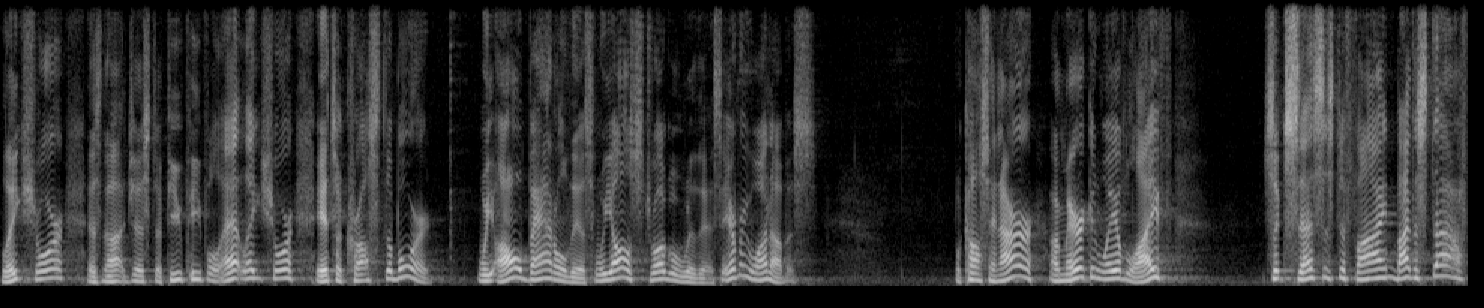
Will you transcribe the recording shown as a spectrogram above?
Lakeshore, it's not just a few people at Lakeshore, it's across the board. We all battle this, we all struggle with this, every one of us. Because in our American way of life, success is defined by the stuff.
